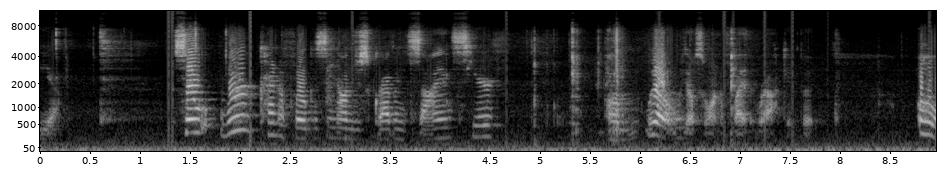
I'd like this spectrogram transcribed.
yeah. So, we're kind of focusing on just grabbing science here. Um, we, we also want to fly the rocket, but... Oh,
